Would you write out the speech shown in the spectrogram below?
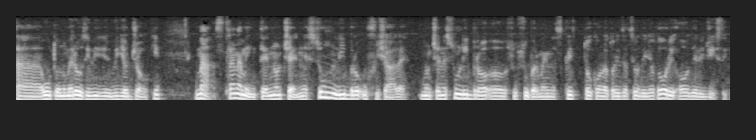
Ha avuto numerosi videogiochi ma stranamente non c'è nessun libro ufficiale, non c'è nessun libro uh, su Superman scritto con l'autorizzazione degli autori o dei registi.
